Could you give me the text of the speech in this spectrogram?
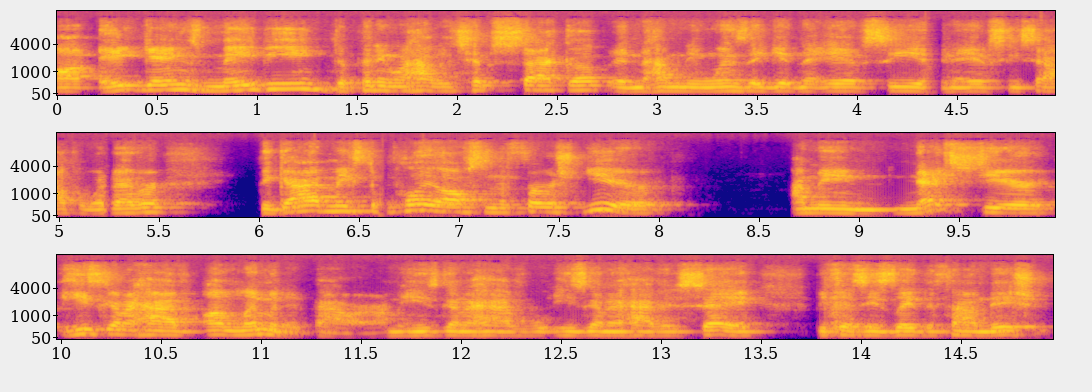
uh, eight games, maybe, depending on how the chips stack up and how many wins they get in the AFC and AFC South or whatever the guy makes the playoffs in the first year. I mean, next year he's going to have unlimited power. I mean, he's going to have he's going to have his say because he's laid the foundation.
